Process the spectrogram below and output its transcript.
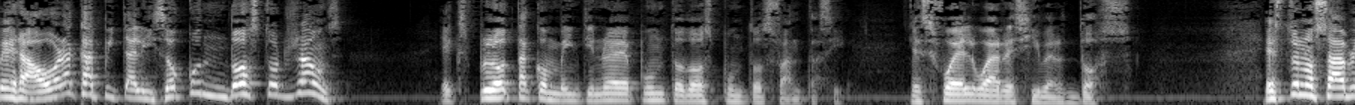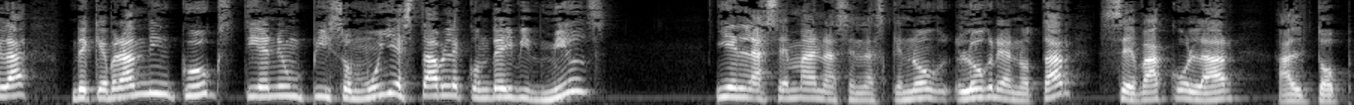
pero ahora capitalizó con dos touchdowns. Explota con 29.2 puntos fantasy. Es fue el wide receiver 2. Esto nos habla de que Brandon Cooks tiene un piso muy estable con David Mills y en las semanas en las que no logre anotar se va a colar al top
